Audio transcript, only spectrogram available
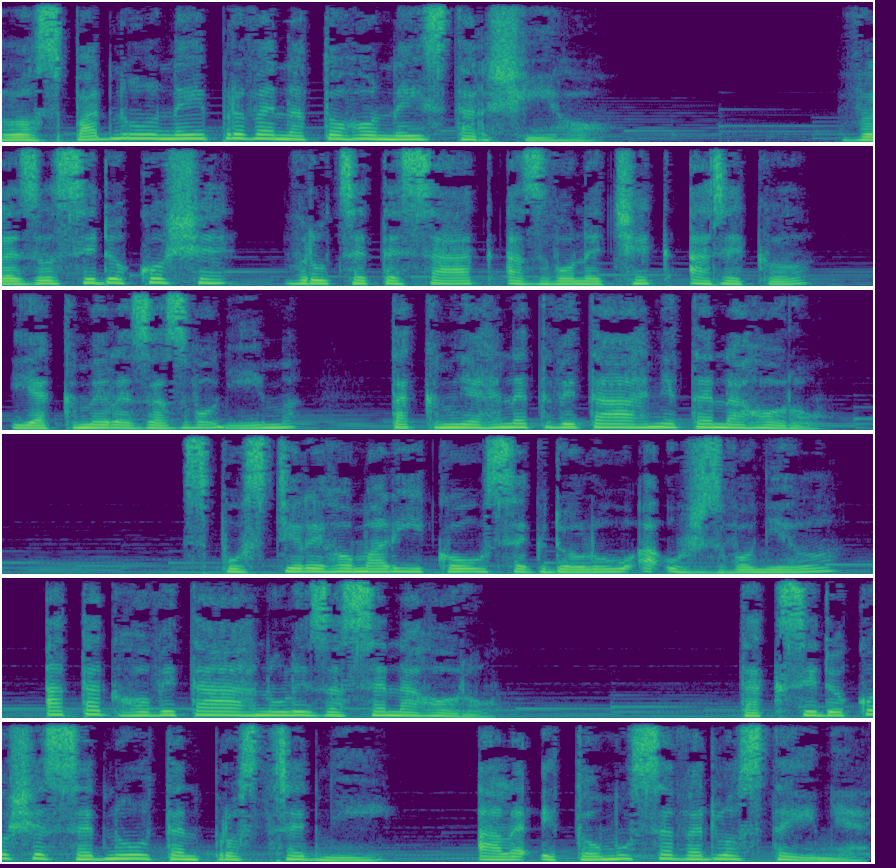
Los padnul nejprve na toho nejstaršího. Vlezl si do koše, v ruce tesák a zvoneček a řekl, jakmile zazvoním, tak mě hned vytáhněte nahoru. Spustili ho malý kousek dolů a už zvonil, a tak ho vytáhnuli zase nahoru. Tak si do koše sednul ten prostřední, ale i tomu se vedlo stejně.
